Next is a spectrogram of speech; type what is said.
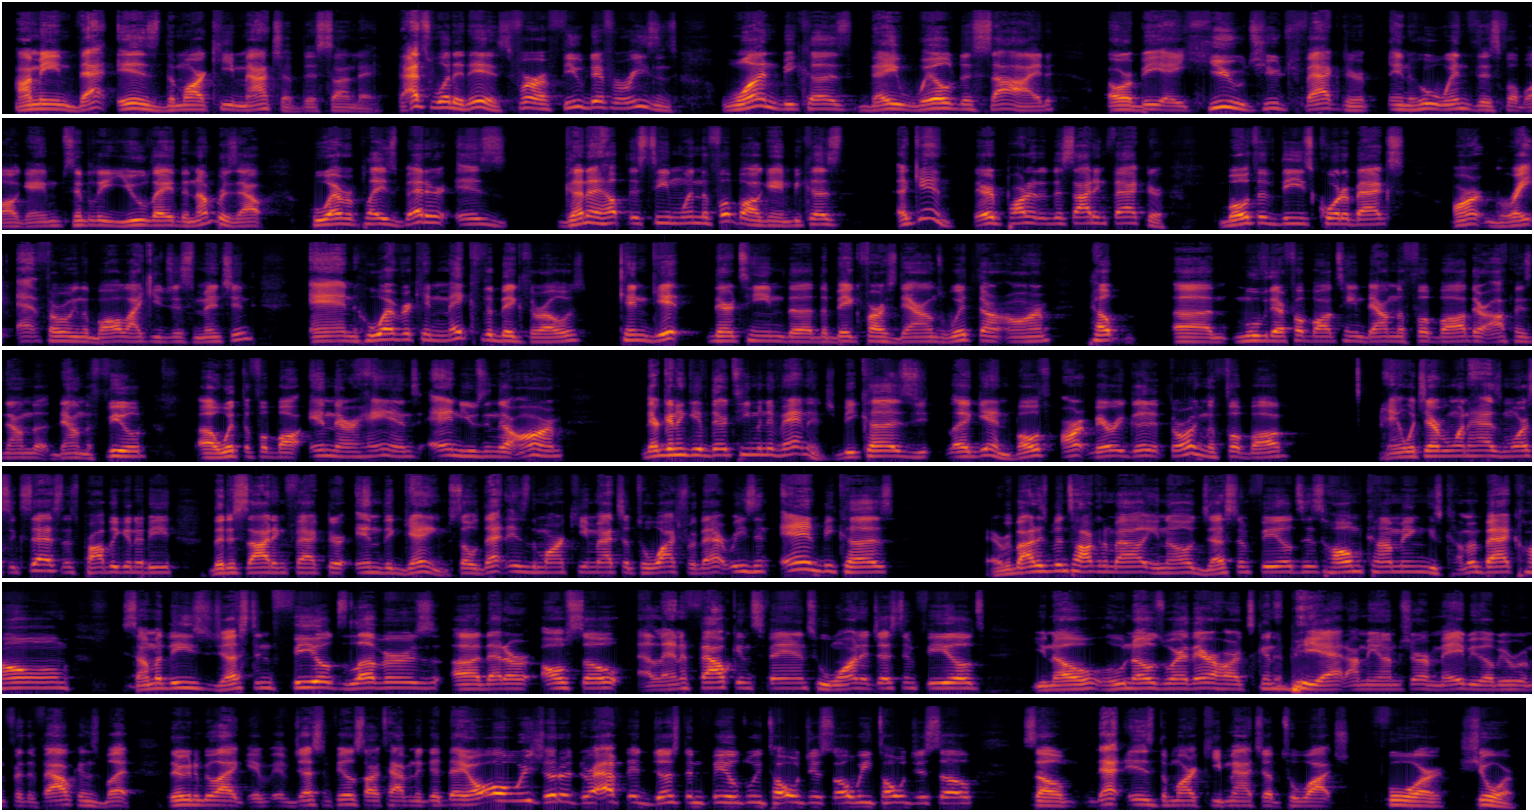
I mean, that is the marquee matchup this Sunday. That's what it is for a few different reasons. One, because they will decide or be a huge, huge factor in who wins this football game. Simply, you laid the numbers out. Whoever plays better is going to help this team win the football game because, again, they're part of the deciding factor. Both of these quarterbacks aren't great at throwing the ball, like you just mentioned. And whoever can make the big throws can get their team the the big first downs with their arm, help uh, move their football team down the football, their offense down the down the field uh, with the football in their hands and using their arm. They're going to give their team an advantage because again, both aren't very good at throwing the football. And whichever one has more success, that's probably going to be the deciding factor in the game. So that is the marquee matchup to watch for that reason, and because everybody's been talking about, you know, Justin Fields, his homecoming, he's coming back home. Some of these Justin Fields lovers uh, that are also Atlanta Falcons fans who wanted Justin Fields, you know, who knows where their heart's going to be at. I mean, I'm sure maybe they'll be rooting for the Falcons, but they're going to be like, if, if Justin Fields starts having a good day, oh, we should have drafted Justin Fields. We told you so. We told you so. So that is the marquee matchup to watch for sure.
